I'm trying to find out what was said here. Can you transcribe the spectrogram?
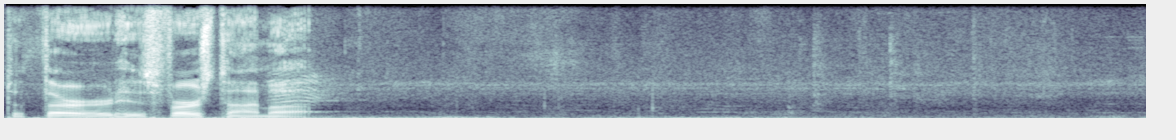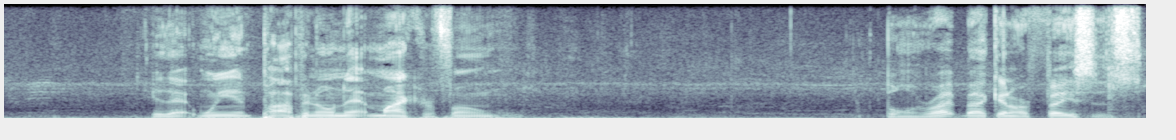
to third his first time up. Hear that wind popping on that microphone. Blowing right back in our faces.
